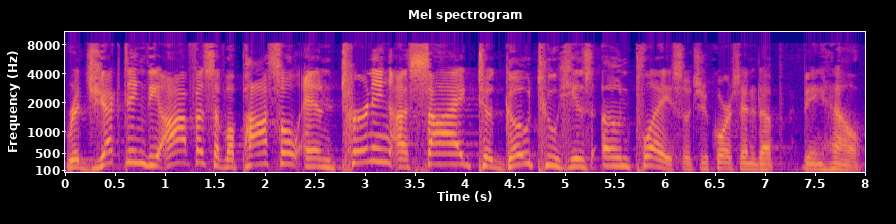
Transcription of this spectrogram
rejecting the office of apostle and turning aside to go to his own place, which of course ended up being hell.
